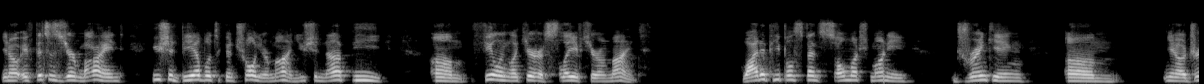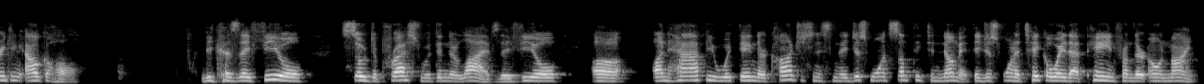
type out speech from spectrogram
You know, if this is your mind, you should be able to control your mind. You should not be um, feeling like you're a slave to your own mind. Why do people spend so much money drinking, um, you know, drinking alcohol? Because they feel so depressed within their lives. They feel uh, unhappy within their consciousness and they just want something to numb it. They just want to take away that pain from their own mind.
